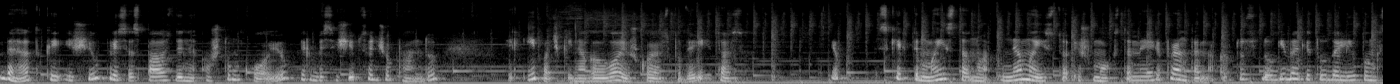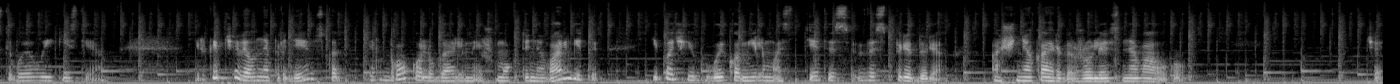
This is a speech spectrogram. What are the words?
bet kai iš jų prisispausdini aštuonkojų ir besišypsančių pandų, ir ypač kai negalvoji, iš ko jos padarytos, juk skirti maistą nuo ne maisto išmokstame ir įprantame kartu su daugybė kitų dalykų ankstyvoje vaikystėje. Ir kaip čia vėl nepridėjus, kad ir brokolių galime išmokti nevalgyti, ypač jeigu vaiko mylimas tėtis vis priduria, aš ne karvė žolės nevalgau. Čia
